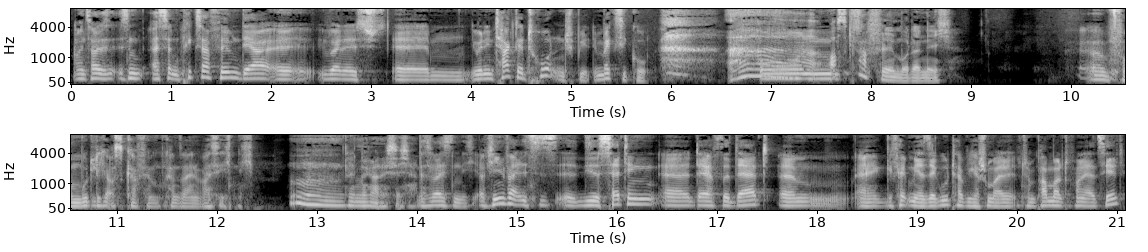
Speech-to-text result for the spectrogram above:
und zwar es ist ein, es ist ein Pixar-Film, der äh, über, das, ähm, über den Tag der Toten spielt in Mexiko. Ah, Oscar-Film oder nicht? Äh, vermutlich Oscar-Film, kann sein, weiß ich nicht. Hm, bin mir gar nicht sicher. Das weiß ich nicht. Auf jeden Fall ist es äh, dieses Setting äh, Day of the Dead ähm, äh, gefällt mir ja sehr gut, habe ich ja schon mal schon ein paar Mal davon erzählt.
